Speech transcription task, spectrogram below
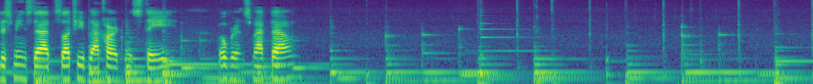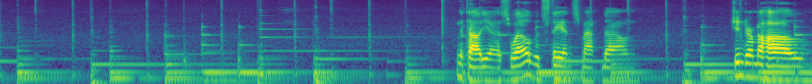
this means that Shotzi Blackheart will stay over in SmackDown. Natalya as well would stay in SmackDown. Jinder Mahal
